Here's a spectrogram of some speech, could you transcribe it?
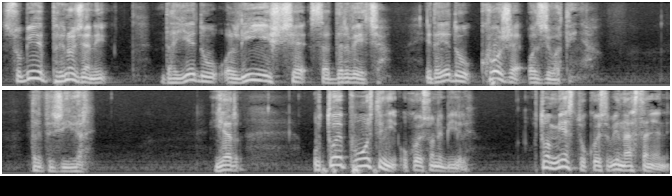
su bili prinuđeni da jedu lišće sa drveća i da jedu kože od životinja da bi preživjeli. Jer u toj pustinji u kojoj su oni bili, u tom mjestu u kojoj su bili nastanjeni,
